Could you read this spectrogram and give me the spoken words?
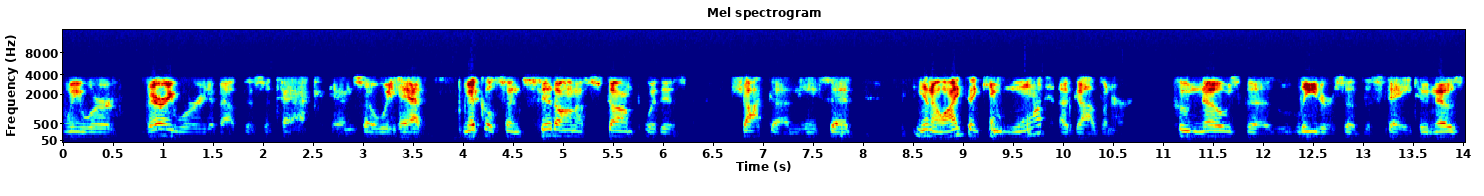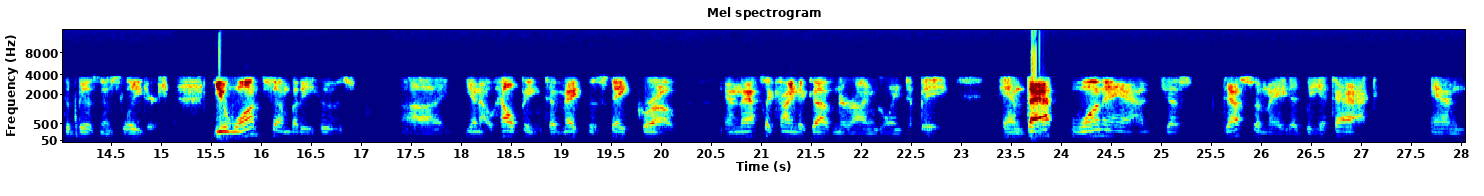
we were very worried about this attack, and so we had Mickelson sit on a stump with his shotgun. He said, "You know, I think you want a governor who knows the leaders of the state, who knows the business leaders. You want somebody who's, uh, you know, helping to make the state grow, and that's the kind of governor I'm going to be." And that one ad just decimated the attack and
